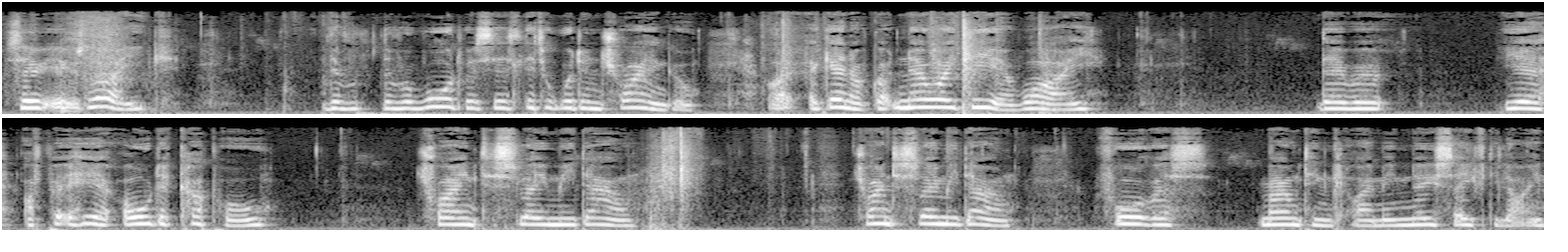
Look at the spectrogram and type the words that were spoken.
So it was like the the reward was this little wooden triangle. I, again, I've got no idea why there were. Yeah, I've put here older couple trying to slow me down. Trying to slow me down. Four of us mountain climbing, no safety line.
